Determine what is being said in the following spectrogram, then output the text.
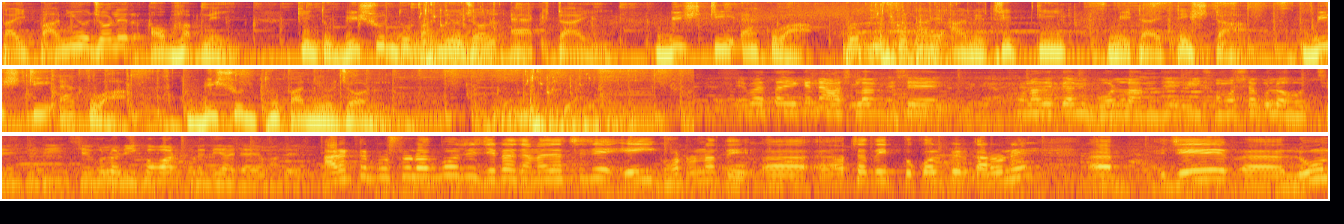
তাই পানীয় জলের অভাব নেই। কিন্তু বিশুদ্ধ পানীয় জল একটাই। বৃষ্টি একোয়া। প্রতি ফোটায় আনে তৃপ্তি মেটায় তেষ্টা। বৃষ্টি একোয়া। বিশুদ্ধ পানীয় জল। এবার তাই এখানে আসলাম এসে ওনাদেরকে আমি বললাম যে এই সমস্যাগুলো হচ্ছে যদি সেগুলো রিকভার করে দেওয়া যায় আমাদের। আরেকটা প্রশ্ন রাখব যে যেটা জানা যাচ্ছে যে এই ঘটনাতে অর্থাৎ এই প্রকল্পের কারণে যে লোন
